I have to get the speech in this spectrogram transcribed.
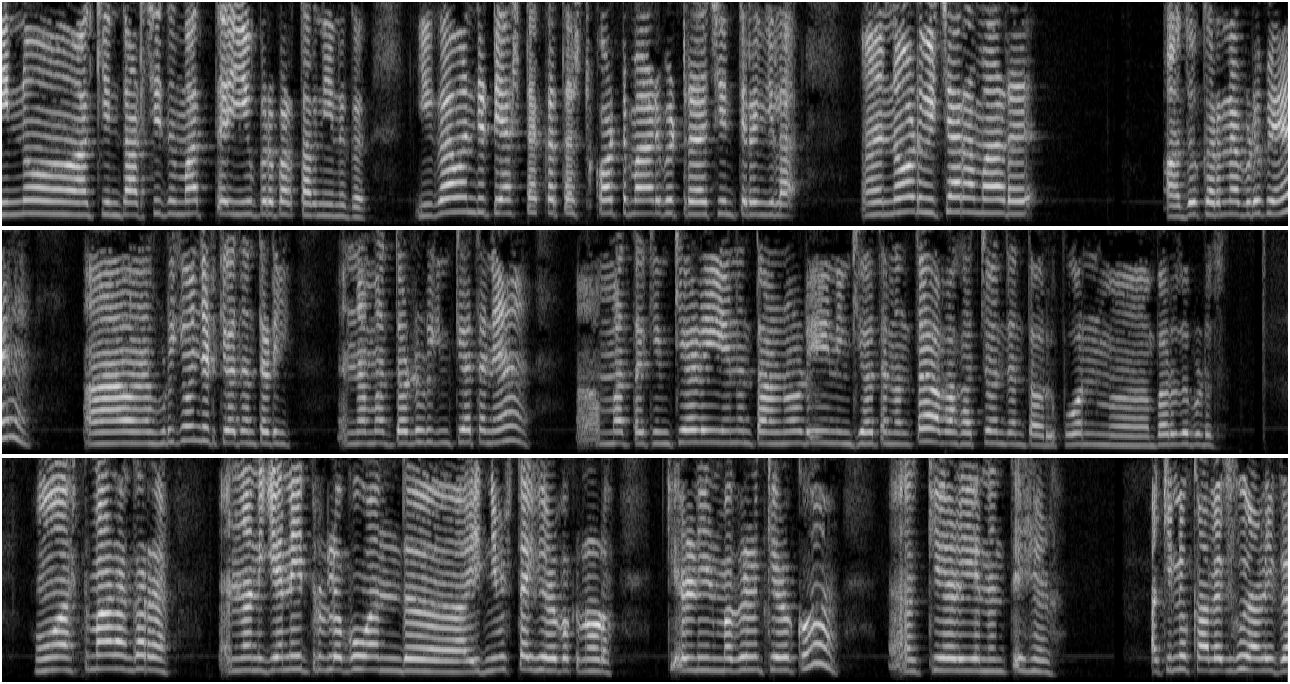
ಇನ್ನು ದಾಡ್ಸಿದ್ದು ಮತ್ತೆ ಇಬ್ರು ಬರ್ತಾರ ನಿನಗ. ಈಗ ಒಂದಿಟ್ಟು ಎಷ್ಟಕ್ಕತ್ತಷ್ಟು ಕೊಟ್ಟು ಮಾಡಿಬಿಟ್ರೆ ಚಿಂತಿರಂಗಿಲ್ಲ. ನೋಡು, ವಿಚಾರ ಮಾಡು. ಅದು ಕರ್ನ ಬಿಡುವೆ ಹುಡುಗಿ ಒಂದಿಟ್ಟು ಕೇಳ್ತಾನೆ ತಡಿ. ನಮ್ಮ ದೊಡ್ಡ ಹುಡುಗಿನ ಕೇಳ್ತಾನೆ. ಮತ್ತೆ ಆಕಿನ್ ಕೇಳಿ ಏನಂತ ನೋಡಿ ನಿಂಗೆ ಕೇಳ್ತಾನಂತ ಅವಾಗ ಹಚ್ಚಂತ ಅವ್ರು. ಫೋನ್ ಬರೋದು ಬಿಡುದು. ಹ್ಞೂ, ಅಷ್ಟು ಮಾಡಂಗಾರ ನನಗೇನಿದ್ರು ಲಘು ಒಂದು ಐದು ನಿಮಿಷದಾಗ ಹೇಳ್ಬೇಕು ನೋಡು ಕೇಳಿ ನಿನ್ನ ಮಗಳನ್ನ ಕೇಳ್ಕೊ ಆ, ಕೇಳಿ ಏನಂತ ಹೇಳು ಆಕಿನು ಕಾಲೇಜ್ ಹೋದಾಳೀಗ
